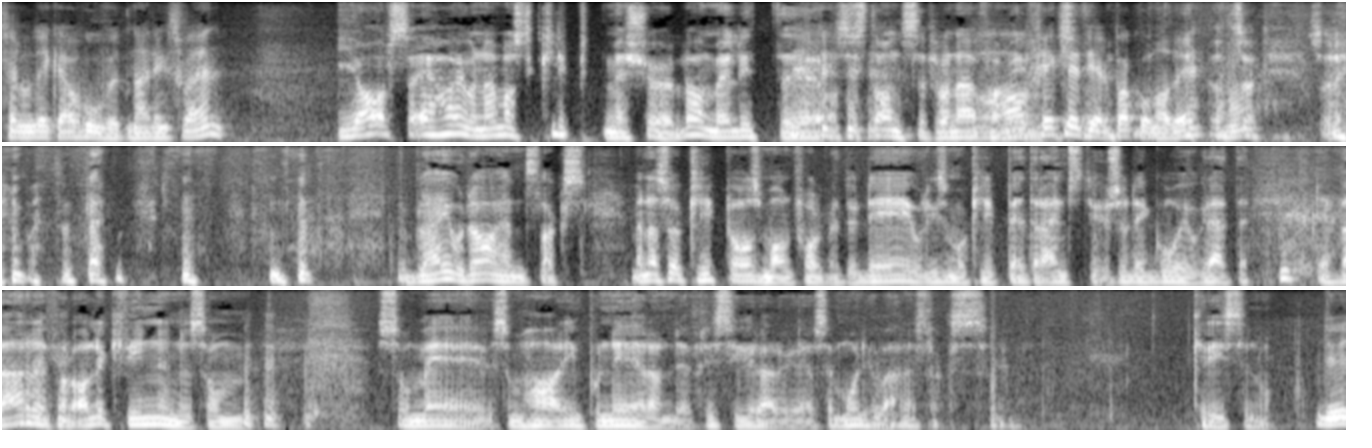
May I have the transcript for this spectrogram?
selv om det ikke er hovednæringsveien. Ja, altså, jeg har jo nærmest klipt meg sjøl, da, med litt eh, assistanse fra nær familie. Ja, fikk litt hjelp av kona di. så, så det, det ble jo da en slags Men altså, å klippe oss mannfolk, vet du, det er jo liksom å klippe et reinsdyr, så det går jo greit. Det er verre for alle kvinnene som, som, er, som har imponerende frisyrer og greier, så må det jo være en slags eh, krise nå. Du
